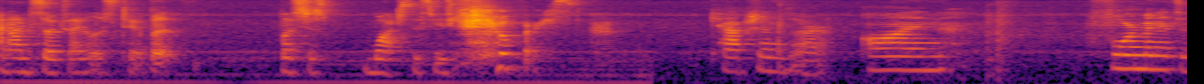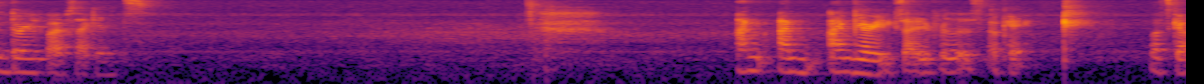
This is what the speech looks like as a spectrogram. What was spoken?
And I'm so excited to listen to it, but let's just watch this music video first. Captions are on 4 minutes and 35 seconds. I'm, I'm, I'm very excited for this. Okay. Let's go.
